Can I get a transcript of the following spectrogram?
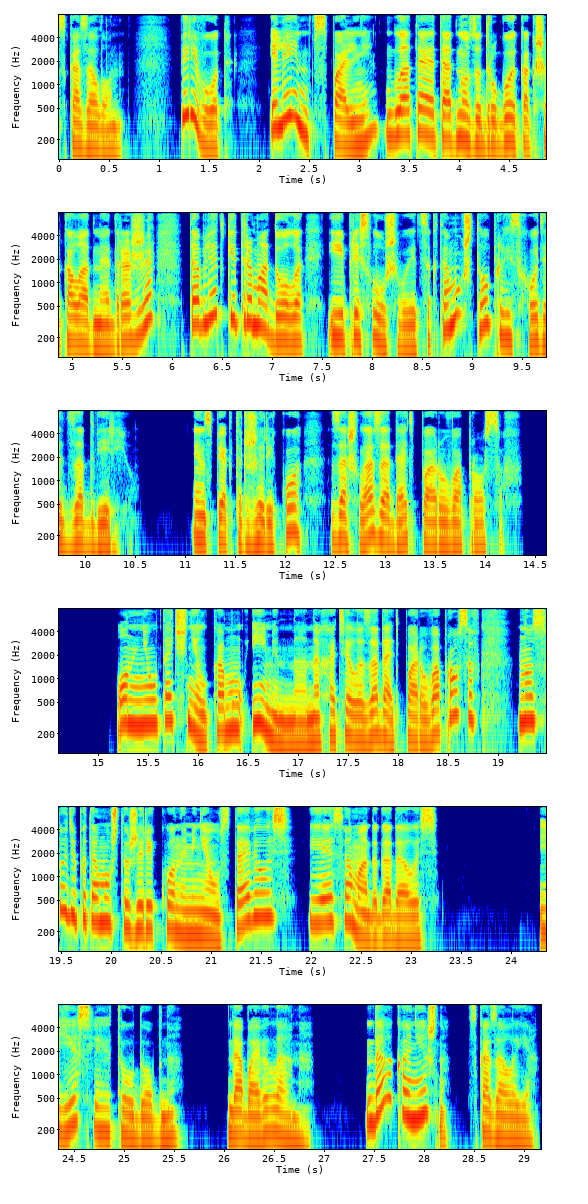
сказал он. «Перевод. Элейн в спальне глотает одну за другой, как шоколадное дрожже, таблетки трамадола и прислушивается к тому, что происходит за дверью». Инспектор Жирико зашла задать пару вопросов. Он не уточнил, кому именно она хотела задать пару вопросов, но судя по тому, что Жирико на меня уставилась, я и сама догадалась. «Если это удобно», — добавила она. «Да, конечно», — сказала я.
